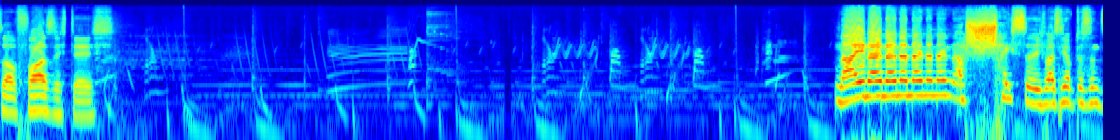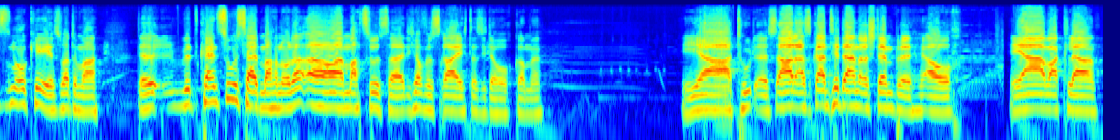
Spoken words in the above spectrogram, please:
So, vorsichtig. Nein, nein, nein, nein, nein, nein, nein. Ach, scheiße. Ich weiß nicht, ob das so okay ist. Warte mal. Der wird kein Suicide machen, oder? Ah, er macht Suicide. Ich hoffe, es reicht, dass ich da hochkomme. Ja, tut es. Ah, das garantiert der andere Stempel. Auch. Ja, war klar.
